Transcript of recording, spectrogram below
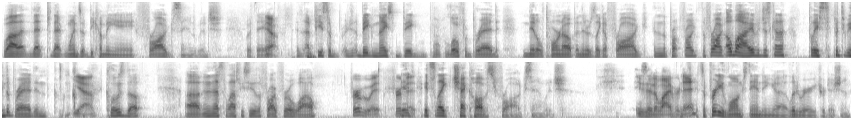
Well, that, that that winds up becoming a frog sandwich with a Yeah. a piece of a big, nice, big loaf of bread, middle torn up, and there's like a frog, and then the pro- frog, the frog alive, just kind of placed between the bread and cl- Yeah. closed up. Uh, and then that's the last we see of the frog for a while. For a bit. For a It- bit. it's like Chekhov's frog sandwich. Is it alive or It's, dead? it's a pretty long-standing uh, literary tradition.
